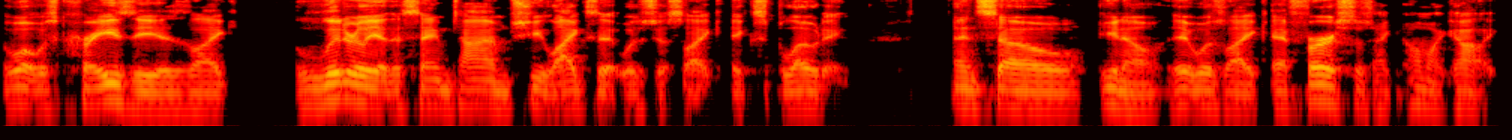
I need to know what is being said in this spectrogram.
what was crazy is like literally at the same time she likes it was just like exploding and so, you know, it was like at first it was like, oh my God, like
